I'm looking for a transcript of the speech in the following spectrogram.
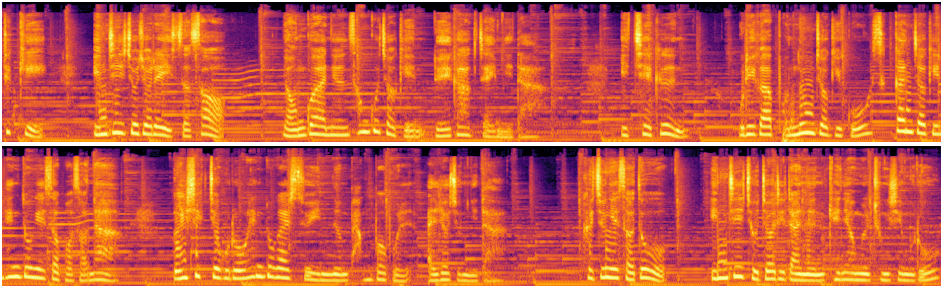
특히 인지 조절에 있어서 연구하는 선구적인 뇌과학자입니다. 이 책은 우리가 본능적이고 습관적인 행동에서 벗어나 의식적으로 행동할 수 있는 방법을 알려줍니다. 그 중에서도 인지 조절이라는 개념을 중심으로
